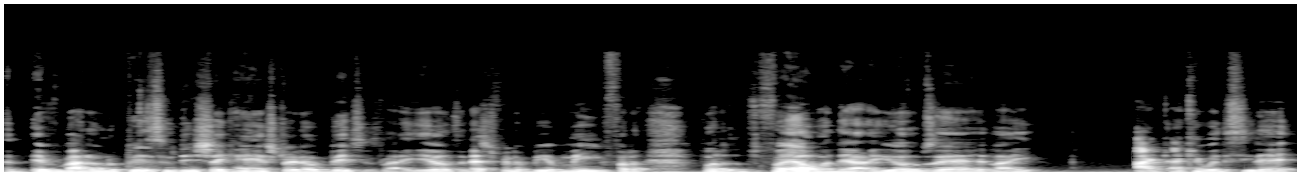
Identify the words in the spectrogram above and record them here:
everybody on the Pistons who didn't shake hands straight up bitches. Like, you know, so that's gonna be a meme for the for the forever now. You know what I'm saying? Like, I, I can't wait to see that.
